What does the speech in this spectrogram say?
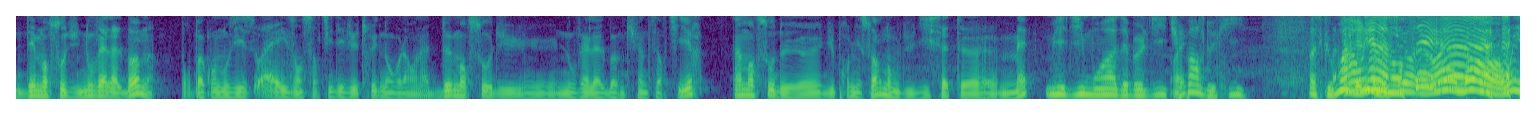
des morceaux du nouvel album pour pas qu'on nous dise ouais ils ont sorti des vieux trucs. Donc voilà, on a deux morceaux du nouvel album qui vient de sortir, un morceau de, du premier soir, donc du 17 euh, mai. Mais dis-moi, Double D, tu Ouais. parles de qui? Parce que moi, Ah j'ai oui, rien annoncé. Ouais, non, oui,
